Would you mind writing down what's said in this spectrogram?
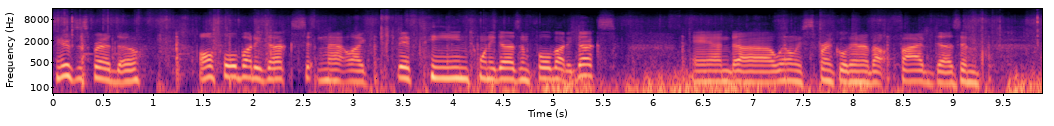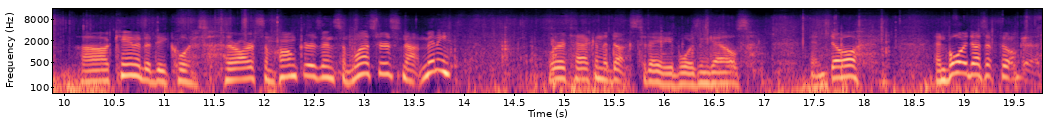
Here's the spread though. All full body ducks sitting at like 15, 20 dozen full body ducks and uh, we only sprinkled in about five dozen uh, Canada decoys. There are some honkers and some lessers, not many. We're attacking the ducks today, boys and gals. And duh, and boy does it feel good.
